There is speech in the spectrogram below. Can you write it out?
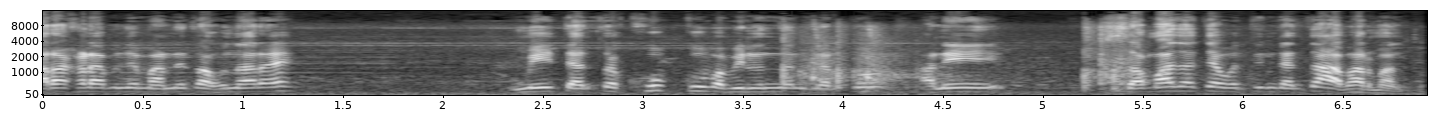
आराखड्यामध्ये मान्यता होणार आहे. मी त्यांचं खूप खूप अभिनंदन करतो आणि समाजाच्या वतीने त्यांचा आभार मानतो.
